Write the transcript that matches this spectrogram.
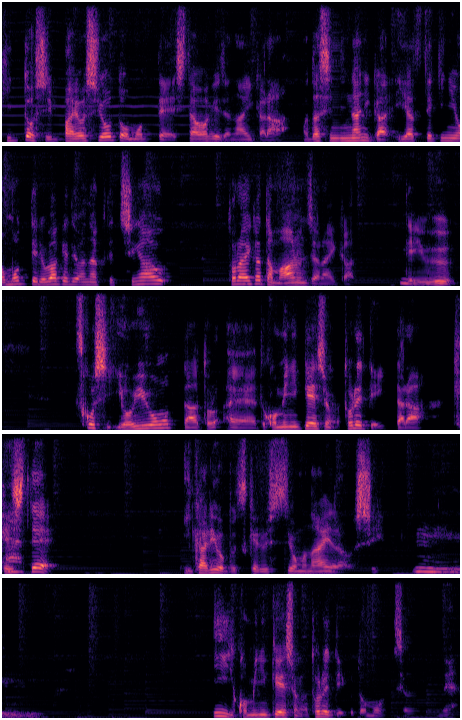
きっと失敗をしようと思ってしたわけじゃないから、私に何か威圧的に思っているわけではなくて違う捉え方もあるんじゃないかっていう、うん、少し余裕を持ったと、えーと、コミュニケーションが取れていったら、決して怒りをぶつける必要もないだろうし、うん、いいコミュニケーションが取れていくと思うんですよね。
